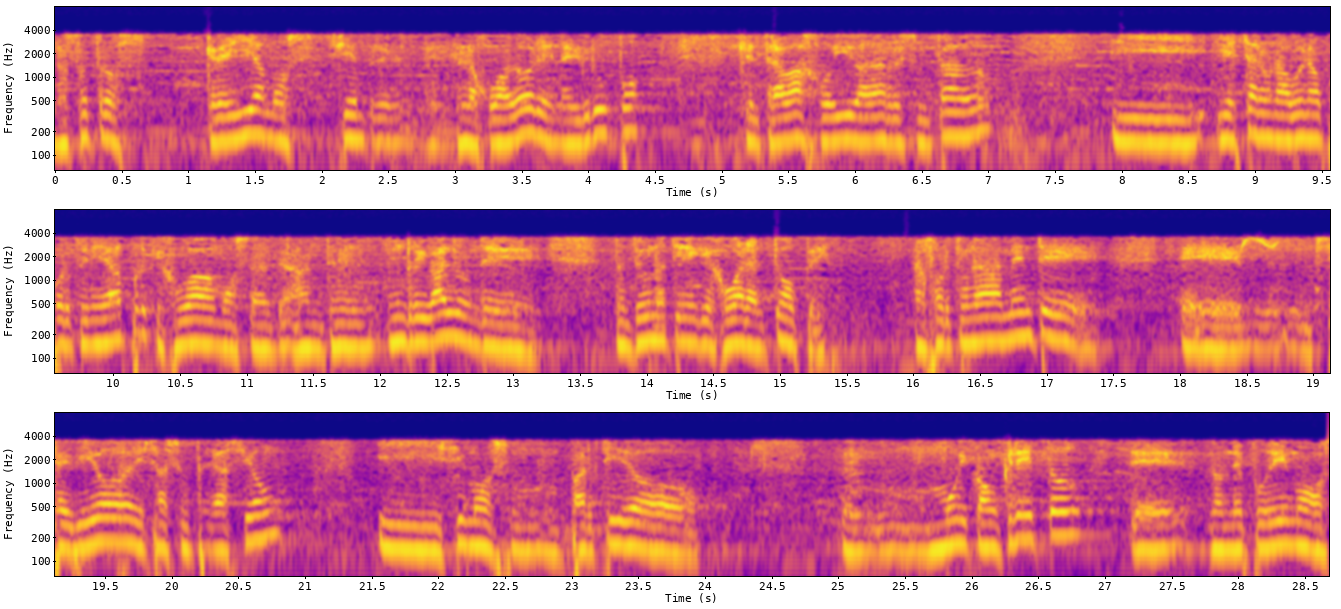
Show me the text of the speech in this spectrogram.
nosotros creíamos siempre en los jugadores, en el grupo, que el trabajo iba a dar resultado y, esta era una buena oportunidad porque jugábamos ante un rival donde, donde uno tiene que jugar al tope. Afortunadamente eh, se vio esa superación y hicimos un partido eh, muy concreto eh, donde pudimos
